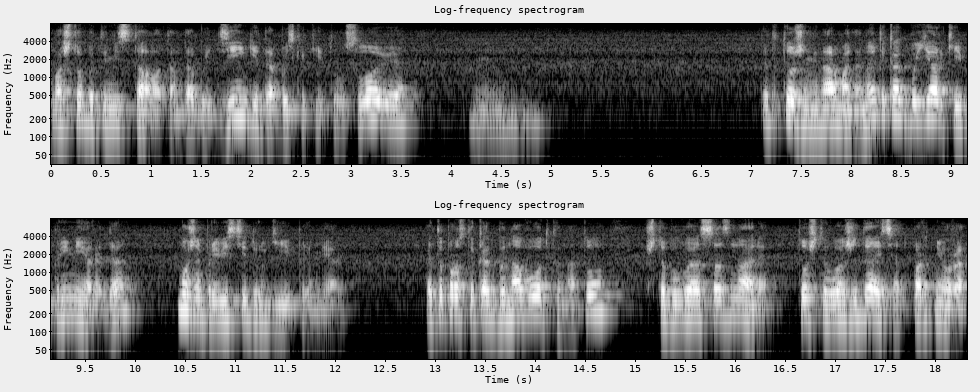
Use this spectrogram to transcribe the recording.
во что бы то ни стало, там добыть деньги, добыть какие-то условия. Это тоже ненормально, но это как бы яркие примеры, да? Можно привести другие примеры. Это просто как бы наводка на то, чтобы вы осознали – то, что вы ожидаете от партнера,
